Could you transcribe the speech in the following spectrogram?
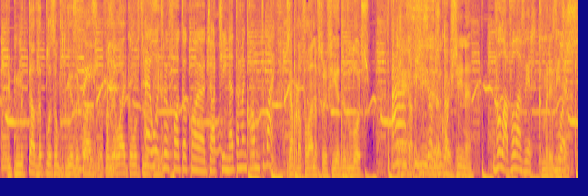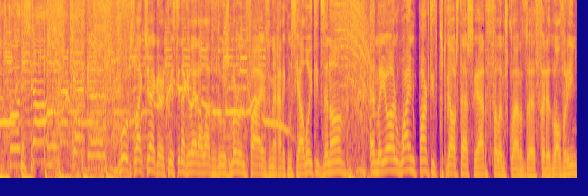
Tipo metade da população portuguesa quase a fazer like a uma A fotografia. outra foto com a Georgina também correu muito bem. Já para não falar na fotografia de Dolores. Ah, junto à piscina, outra junto à piscina. Vou lá, vou lá ver. Que maravilha. Dolores. Moves Like Jagger, Cristina Aguilera ao lado dos Maroon 5 na Rádio Comercial, 8 e 19 A maior wine party de Portugal está a chegar. Falamos, claro, da Feira do Alvarinho.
